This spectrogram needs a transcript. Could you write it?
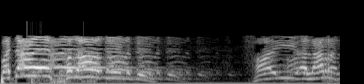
بجائے سلا دین دے۔ High alert.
